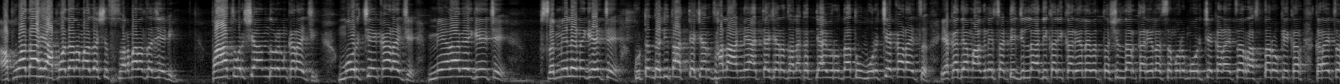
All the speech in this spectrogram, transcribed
अपवाद आहे. अपवादाला माझा श- सन्मानाचा जेबी पाच वर्ष आंदोलन करायची. मोर्चे काढायचे. मेळावे घ्यायचे. संमेलन घ्यायचे. कुठं दलित अत्याचार झाला अन्याय अत्याचार झाला का त्याविरोधात मोर्चे काढायचं. एखाद्या मागणीसाठी जिल्हाधिकारी कार्यालयावर तहसीलदार कार्यालयासमोर मोर्चे काढायचं रास्ता रोखे कर करायचं.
